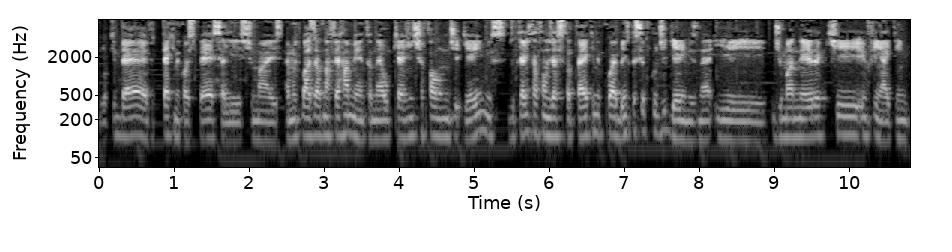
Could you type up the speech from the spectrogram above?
look dev, technical specialist, mas é muito baseado na ferramenta, né? O que a gente tá falando de games, do que a gente tá falando de artista técnico é bem específico de games, né? E de maneira que, enfim, aí tem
